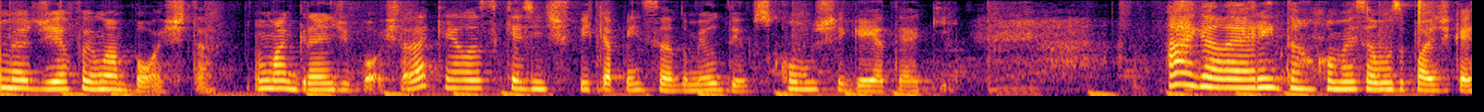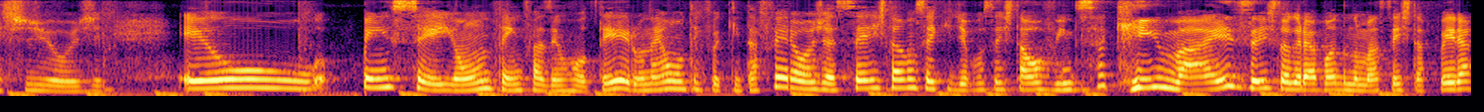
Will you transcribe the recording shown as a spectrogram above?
o meu dia foi uma bosta. Uma grande bosta. Daquelas que a gente fica pensando, meu Deus, como cheguei até aqui. Ai, galera, então começamos o podcast de hoje. Eu pensei ontem em fazer um roteiro, né? Ontem foi quinta-feira, hoje é sexta. Não sei que dia você está ouvindo isso aqui, mas eu estou gravando numa sexta-feira.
